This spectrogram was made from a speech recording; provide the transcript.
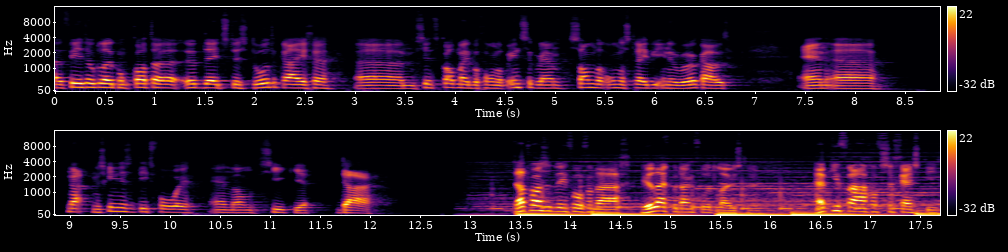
vind je het ook leuk om korte updates tussendoor te krijgen? Um, sinds kort mee begonnen op Instagram. Sander onderstreep je in een workout. En nou, misschien is het iets voor je en dan zie ik je daar. Dat was het weer voor vandaag. Heel erg bedankt voor het luisteren. Heb je vragen of suggesties?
